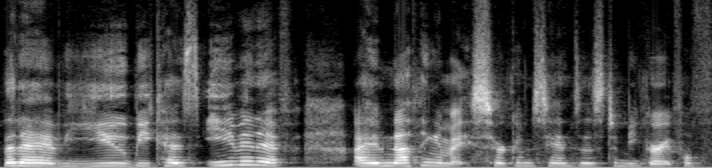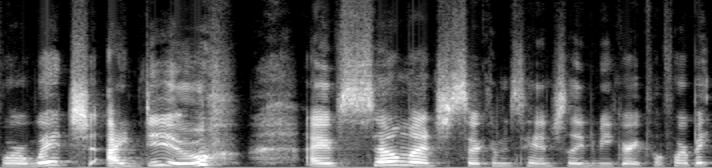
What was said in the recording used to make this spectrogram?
that I have you because even if I have nothing in my circumstances to be grateful for, which I do, I have so much circumstantially to be grateful for, but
